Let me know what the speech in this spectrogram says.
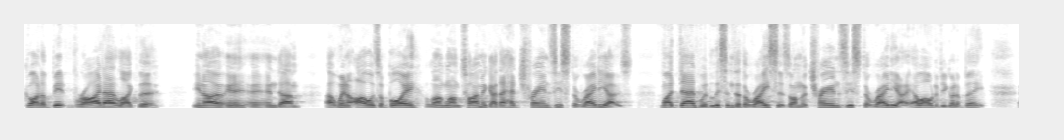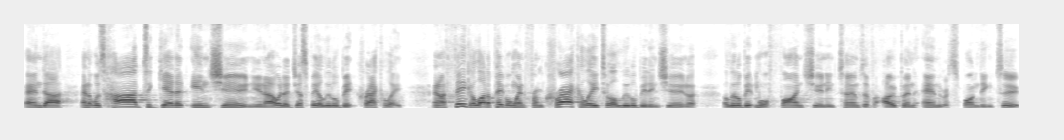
got a bit brighter, like the, you know, and, and um, uh, when I was a boy, a long, long time ago, they had transistor radios. My dad would listen to the races on the transistor radio. How old have you got to be? And, uh, and it was hard to get it in tune, you know, it'd just be a little bit crackly. And I think a lot of people went from crackly to a little bit in tune, a, a little bit more fine tuned in terms of open and responding to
